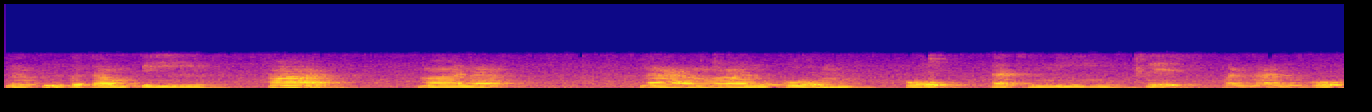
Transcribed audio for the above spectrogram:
หนังสือประจำปีห้ามานะนามานุกรมหกดัชนีเจ็ดบรรณานุกรม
